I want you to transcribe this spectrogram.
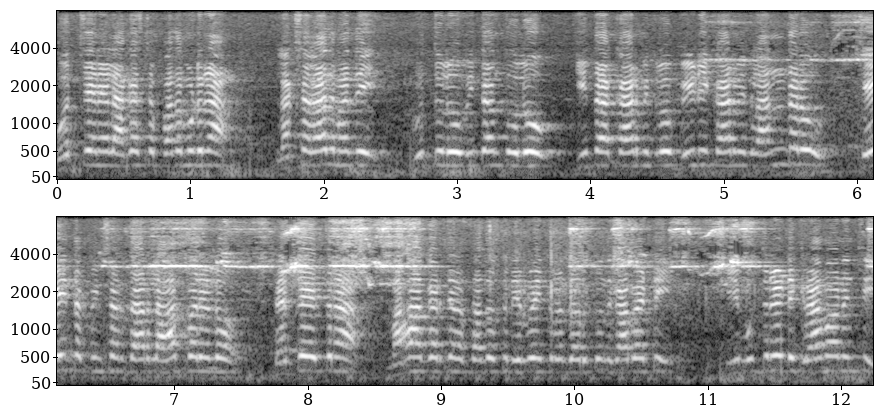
వచ్చే నెల ఆగస్టు పదమూడున లక్షలాది మంది వృద్ధులు వితంతువులు గీతా కార్మికులు బీడీ కార్మికులు అందరూ చేత పింఛన్దారుల ఆధ్వర్యంలో పెద్ద ఎత్తున మహాగర్జన సదస్సు నిర్వహించడం జరుగుతుంది కాబట్టి ఈ ముద్దురెడ్డి గ్రామం నుంచి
